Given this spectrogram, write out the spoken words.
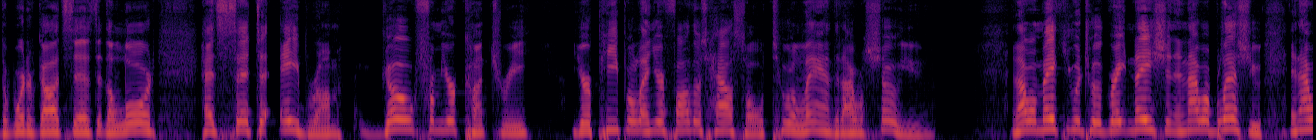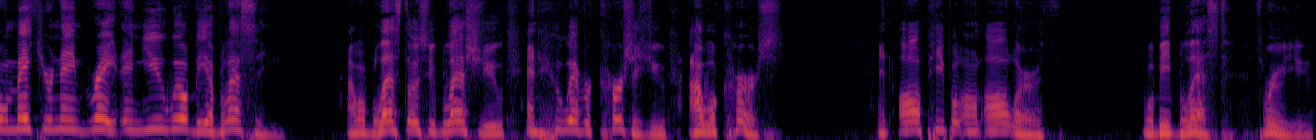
The Word of God says that the Lord had said to Abram, Go from your country, your people, and your father's household to a land that I will show you. And I will make you into a great nation, and I will bless you, and I will make your name great, and you will be a blessing. I will bless those who bless you, and whoever curses you, I will curse. And all people on all earth will be blessed through you.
